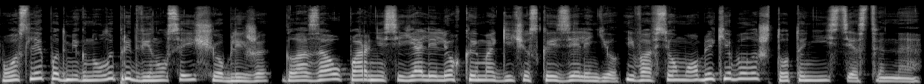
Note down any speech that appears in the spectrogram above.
После подмигнул и придвинулся еще ближе. Глаза у парня сияли легкой магической зеленью, и во всем облике было что-то неестественное.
